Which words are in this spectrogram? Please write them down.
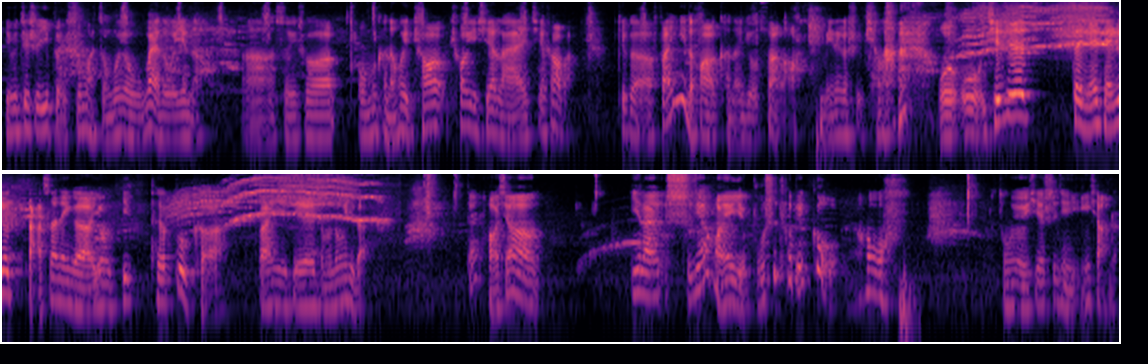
因为这是一本书嘛，总共有五百多页呢啊，所以说我们可能会挑挑一些来介绍吧。这个翻译的话，可能就算了啊，没那个水平了。我我其实，在年前就打算那个用 GitBook。翻译一些什么东西的，但是好像一来时间好像也不是特别够，然后 总有一些事情影响着，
